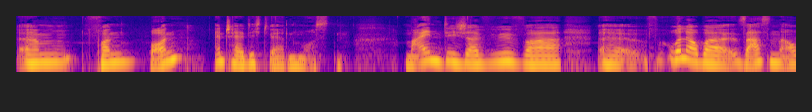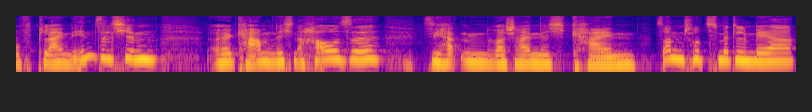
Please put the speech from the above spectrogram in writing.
ähm, von Bonn entschädigt werden mussten. Mein Déjà-vu war, äh, Urlauber saßen auf kleinen Inselchen, äh, kamen nicht nach Hause, sie hatten wahrscheinlich kein Sonnenschutzmittel mehr,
